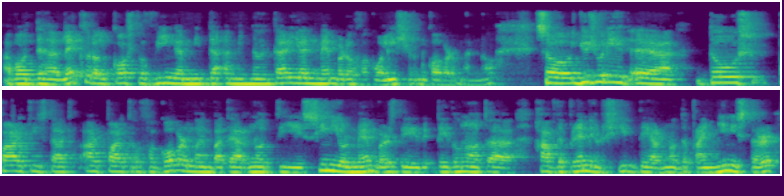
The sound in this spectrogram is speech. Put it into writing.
about the electoral cost of being a, a minoritarian member of a coalition government, no. So usually uh, those parties that are part of a government but are not the senior members, they they do not uh, have the premiership, they are not the prime minister,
